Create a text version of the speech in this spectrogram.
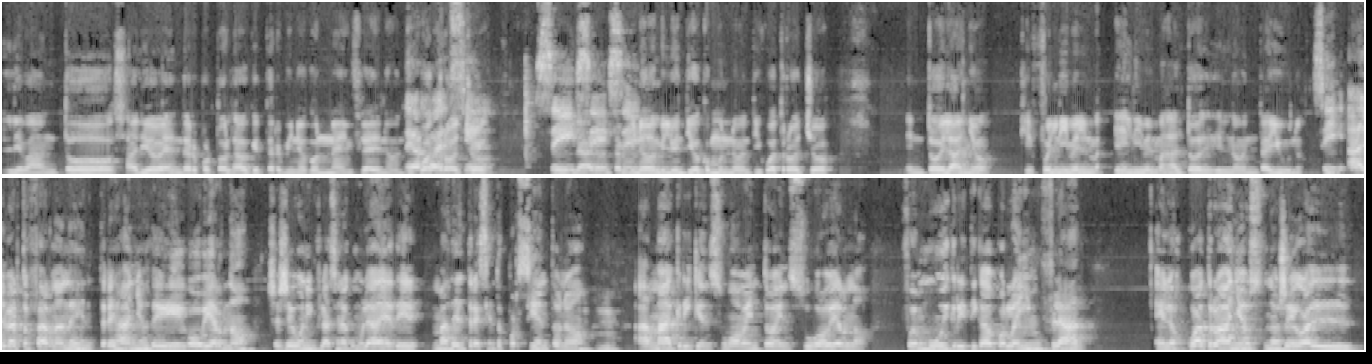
levantó, salió a vender por todos lados que terminó con una infla de 94.8. Sí, claro, terminó 2022 como un 94.8 en todo el año, que fue el nivel, el nivel más alto desde el 91. Sí, Alberto Fernández en tres años de gobierno ya llegó a una inflación acumulada de, más del 300%, ¿no? A Macri, que en su momento, en su gobierno, fue muy criticado por la infla, en los cuatro años no llegó al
